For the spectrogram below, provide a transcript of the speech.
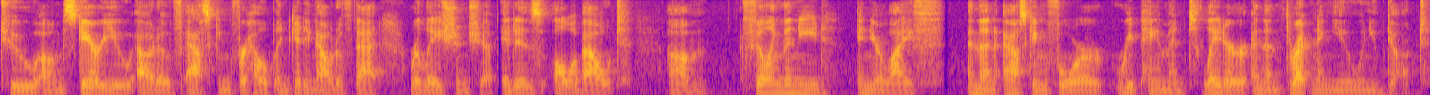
to um, scare you out of asking for help and getting out of that relationship. It is all about um, filling the need in your life and then asking for repayment later and then threatening you when you don't.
